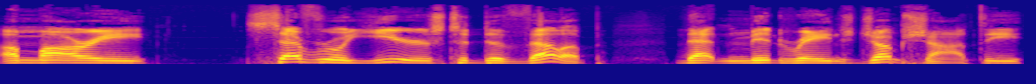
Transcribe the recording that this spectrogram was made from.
Amar'e several years to develop that mid-range jump shot, the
